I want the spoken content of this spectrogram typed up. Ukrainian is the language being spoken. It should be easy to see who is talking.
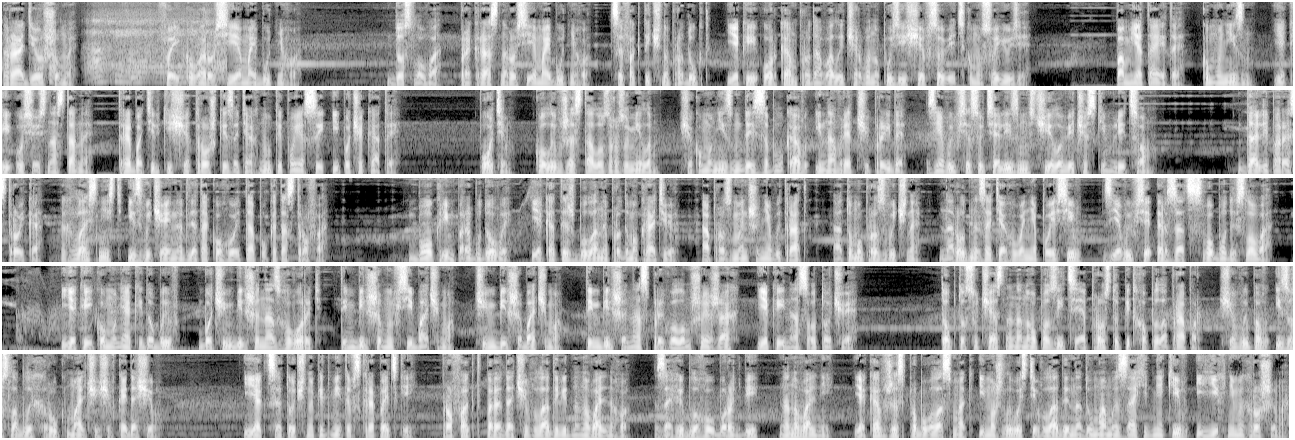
Speaker 1: радіошуми, фейкова Росія майбутнього. До слова, прекрасна Росія майбутнього це фактично продукт, який оркам продавали червонопузі ще в Совєтському Союзі. Пам'ятаєте, комунізм, який ось ось настане, треба тільки ще трошки затягнути пояси і почекати. Потім, коли вже стало зрозумілим, що комунізм десь заблукав і навряд чи прийде, з'явився соціалізм з чоловіческим ліцом. Далі перестройка, гласність і звичайна для такого етапу катастрофа. Бо окрім перебудови, яка теж була не про демократію, а про зменшення витрат, а тому про звичне, народне затягування поясів, з'явився ерзац свободи слова, який комуняк і добив, бо чим більше нас говорить, тим більше ми всі бачимо, чим більше бачимо, тим більше нас приголомшує жах, який нас оточує. Тобто сучасна наноопозиція просто підхопила прапор, що випав із ослаблих рук мальчишів кайдашів. І як це точно підмітив Скрепецький, про факт передачі влади від Нановального, загиблого у боротьбі, на Навальній, яка вже спробувала смак і можливості влади над умами західняків і їхніми грошима.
